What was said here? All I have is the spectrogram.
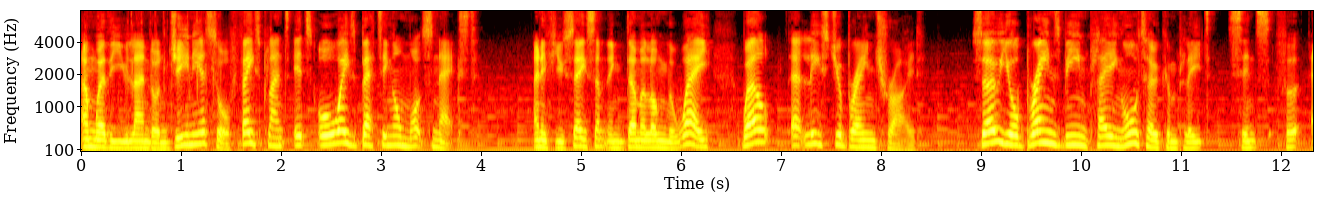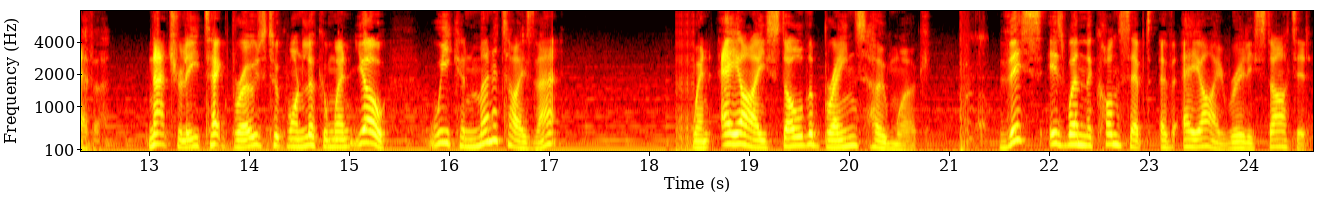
and whether you land on Genius or Faceplant, it's always betting on what's next. And if you say something dumb along the way, well, at least your brain tried. So your brain's been playing autocomplete since forever. Naturally, tech bros took one look and went, yo, we can monetize that. When AI stole the brain's homework. This is when the concept of AI really started.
